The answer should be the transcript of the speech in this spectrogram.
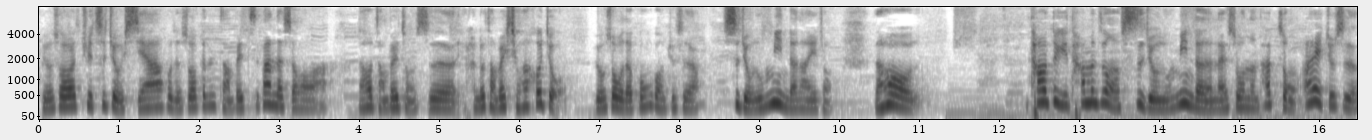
比如说去吃酒席啊，或者说跟长辈吃饭的时候啊，然后长辈总是很多长辈喜欢喝酒，比如说我的公公就是嗜酒如命的那一种。然后，他对于他们这种嗜酒如命的人来说呢，他总爱就是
